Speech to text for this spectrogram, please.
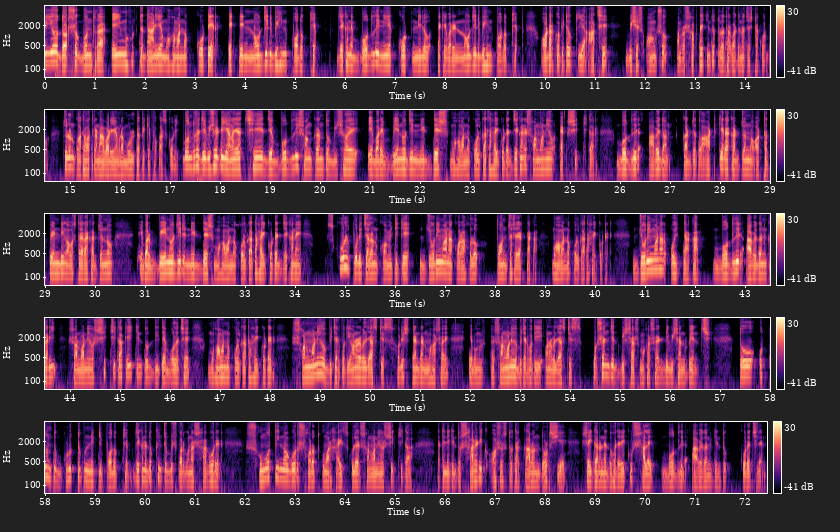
প্রিয় দর্শক বন্ধুরা, এই মুহূর্তে দাঁড়িয়ে মহামান্য কোর্টের একটি নজিরবিহীন পদক্ষেপ, যেখানে বদলি নিয়ে কোর্ট নিল একেবারে নজিরবিহীন পদক্ষেপ। অর্ডার কপিতেও কি আছে? বিশেষ অংশ আমরা সবটাই কিন্তু তুলে ধরবার জন্য চেষ্টা করব। চলুন কথাবার্তা না বাড়িয়ে আমরা মূল টপিকে ফোকাস করি। বন্ধুরা, যে বিষয়টি জানা যাচ্ছে যে বদলি সংক্রান্ত বিষয়ে এবারে বেনজির নির্দেশ মহামান্য কলকাতা হাইকোর্টের, যেখানে সম্মানীয় এক শিক্ষিকার বদলির আবেদন কার্যত আটকে রাখার জন্য, অর্থাৎ পেন্ডিং অবস্থায় রাখার জন্য, এবার বেনজির নির্দেশ মহামান্য কলকাতা হাইকোর্টের, যেখানে স্কুল পরিচালন কমিটিকে জরিমানা করা হলো পঞ্চাশ হাজার টাকা মহামান্য কলকাতা হাইকোর্টের। জরিমানার ওই টাকা বদলির আবেদনকারী সম্মানীয় শিক্ষিকাকেই কিন্তু দিতে বলেছে মহামান্য কলকাতা হাইকোর্টের সম্মানীয় বিচারপতি অনারেবল জাস্টিস হরিশ ট্যান্ডন মহাশয় এবং সম্মানীয় বিচারপতি অনারেবল জাস্টিস প্রসেনজিৎ বিশ্বাস মহাশয় ডিভিশন বেঞ্চ। তো অত্যন্ত গুরুত্বপূর্ণ একটি পদক্ষেপ, যেখানে দক্ষিণ চব্বিশ পরগনা সাগরের সুমতিনগর শরৎ কুমার হাই স্কুলের সম্মানীয় শিক্ষিকা, তিনি কিন্তু শারীরিক অসুস্থতার কারণ দর্শিয়ে সেই কারণে দু হাজার একুশ সালে বদলির আবেদন কিন্তু করেছিলেন,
